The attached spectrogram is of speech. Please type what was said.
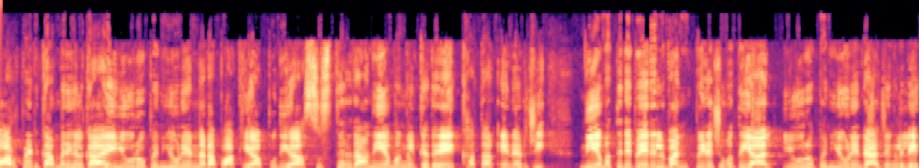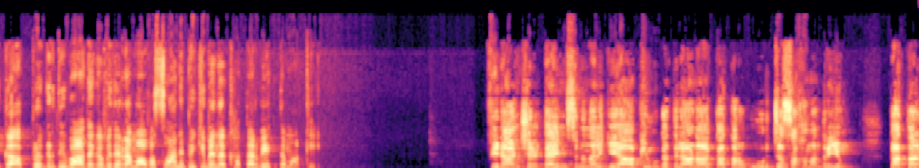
കോർപ്പറേറ്റ് കമ്പനികൾക്കായി യൂറോപ്യൻ യൂണിയൻ നടപ്പാക്കിയ പുതിയ സുസ്ഥിരതാ നിയമങ്ങൾക്കെതിരെ ഖത്തർ എനർജി. നിയമത്തിന്റെ പേരിൽ വൻ പിഴ ചുമത്തിയാൽ യൂറോപ്യൻ യൂണിയൻ രാജ്യങ്ങളിലേക്ക് പ്രകൃതിവാതക വിതരണം അവസാനിപ്പിക്കുമെന്ന് ഖത്തർ വ്യക്തമാക്കി. ഫിനാൻഷ്യൽ ടൈംസിന് നൽകിയ അഭിമുഖത്തിലാണ് ഖത്തർ ഊർജ സഹമന്ത്രിയും ഖത്തർ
